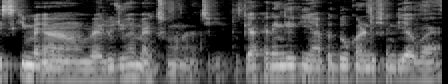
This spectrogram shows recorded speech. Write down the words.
इसकी वैल्यू जो है मैक्सिमम होना चाहिए। तो क्या करेंगे कि यहाँ पे दो कंडीशन दिया हुआ है।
